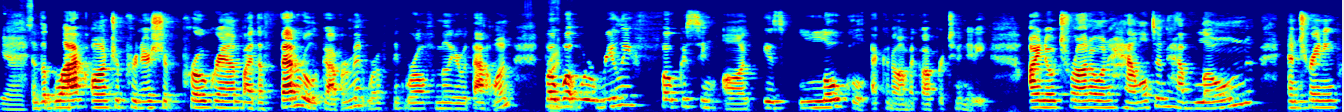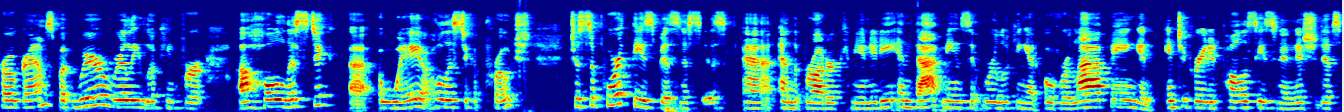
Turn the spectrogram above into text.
Yes. And the Black Entrepreneurship Program by the federal government. We're, I think we're all familiar with that one. But right. what we're really focusing on is local economic opportunity. I know Toronto and Hamilton have loan and training programs, but we're really looking for a holistic uh, a way, a holistic approach to support these businesses and the broader community. And that means that we're looking at overlapping and integrated policies and initiatives.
